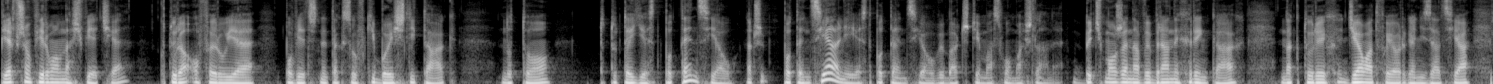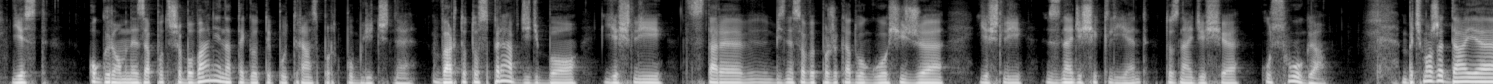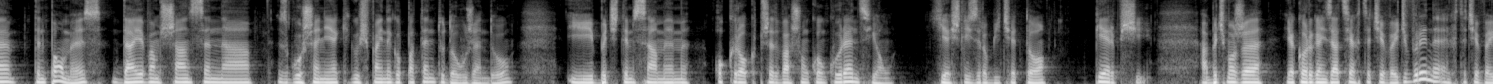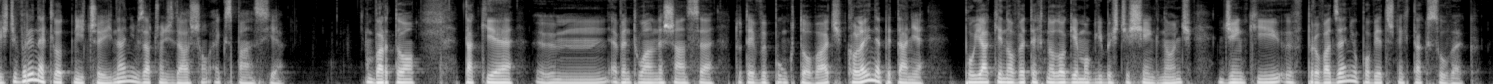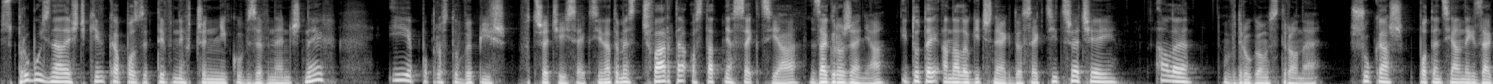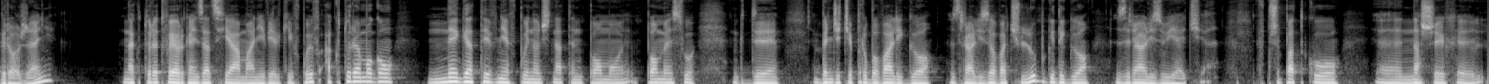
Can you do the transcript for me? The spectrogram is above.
pierwszą firmą na świecie, która oferuje powietrzne taksówki, bo jeśli tak, no to to tutaj jest potencjał, znaczy potencjalnie jest potencjał, wybaczcie masło maślane. Być może na wybranych rynkach, na których działa Twoja organizacja, jest ogromne zapotrzebowanie na tego typu transport publiczny. Warto to sprawdzić, bo jeśli stare biznesowe pożykadło głosi, że jeśli znajdzie się klient, to znajdzie się usługa. Być może daje ten pomysł, daje Wam szansę na zgłoszenie jakiegoś fajnego patentu do urzędu i być tym samym o krok przed Waszą konkurencją, jeśli zrobicie to pierwsi. A być może jako organizacja chcecie wejść w rynek, chcecie wejść w rynek lotniczy i na nim zacząć dalszą ekspansję. Warto takie um, ewentualne szanse tutaj wypunktować. Kolejne pytanie: po jakie nowe technologie moglibyście sięgnąć dzięki wprowadzeniu powietrznych taksówek? Spróbuj znaleźć kilka pozytywnych czynników zewnętrznych i je po prostu wypisz w trzeciej sekcji. Natomiast czwarta, ostatnia sekcja zagrożenia, i tutaj analogicznie jak do sekcji trzeciej, ale w drugą stronę. Szukasz potencjalnych zagrożeń, na które Twoja organizacja ma niewielki wpływ, a które mogą negatywnie wpłynąć na ten pomysł, gdy będziecie próbowali go zrealizować lub gdy go zrealizujecie. W przypadku e, naszych e,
